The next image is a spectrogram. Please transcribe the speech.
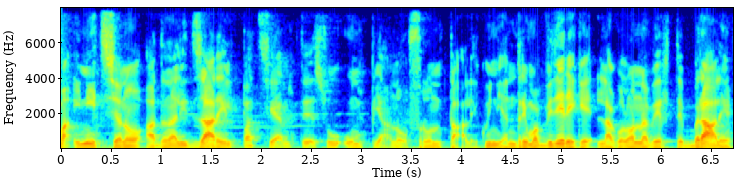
ma iniziano ad analizzare il paziente su un piano frontale quindi andremo a vedere che la colonna vertebrale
